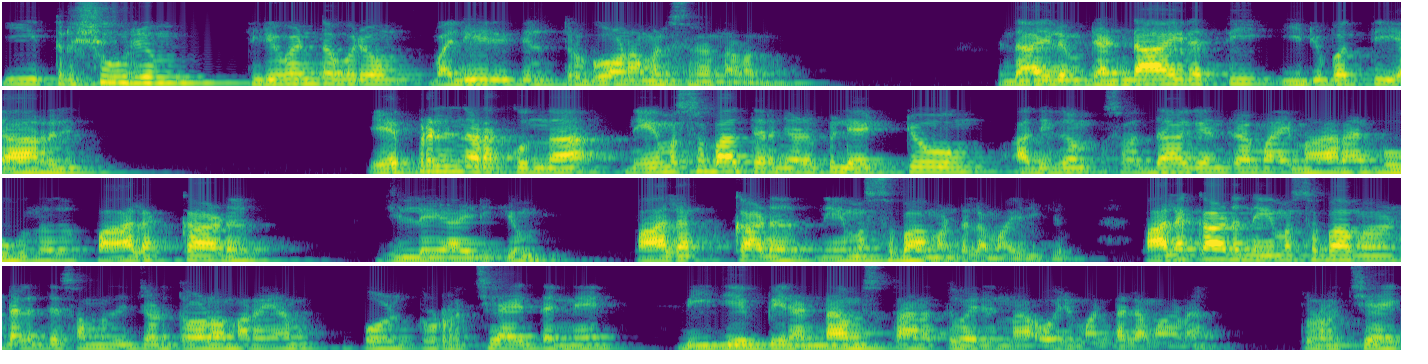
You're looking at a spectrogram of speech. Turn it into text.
ഈ തൃശ്ശൂരും തിരുവനന്തപുരവും വലിയ രീതിയിൽ ത്രികോണ മത്സരം നടന്നു. എന്തായാലും രണ്ടായിരത്തി ഇരുപത്തിയാറിൽ ഏപ്രിലിൽ നടക്കുന്ന നിയമസഭാ തെരഞ്ഞെടുപ്പിൽ ഏറ്റവും അധികം ശ്രദ്ധാകേന്ദ്രമായി മാറാൻ പോകുന്നത് പാലക്കാട് ജില്ലയായിരിക്കും. പാലക്കാട് നിയമസഭാ മണ്ഡലമായിരിക്കും. പാലക്കാട് നിയമസഭാ മണ്ഡലത്തെ സംബന്ധിച്ചിടത്തോളം അറിയാം ഇപ്പോൾ തുടർച്ചയായി തന്നെ ബി ജെ പി രണ്ടാം സ്ഥാനത്ത് വരുന്ന ഒരു മണ്ഡലമാണ്. തുടർച്ചയായി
